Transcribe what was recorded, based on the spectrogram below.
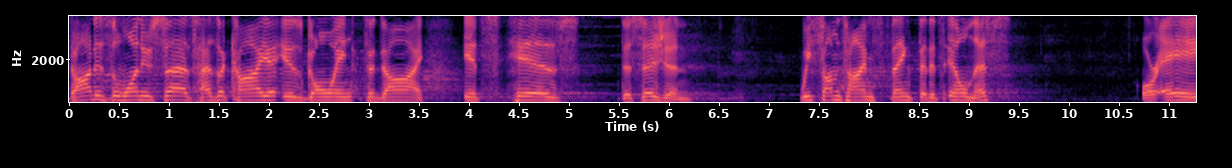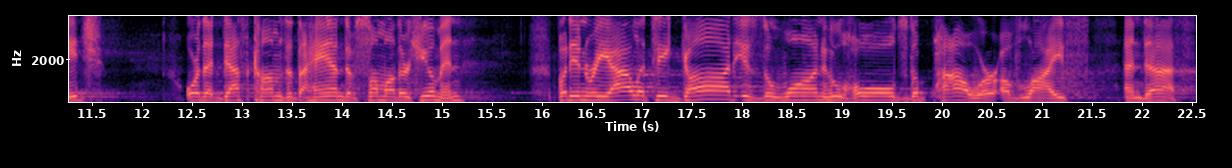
God is the one who says Hezekiah is going to die. It's his decision. We sometimes think that it's illness or age or that death comes at the hand of some other human. But in reality, God is the one who holds the power of life and death.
